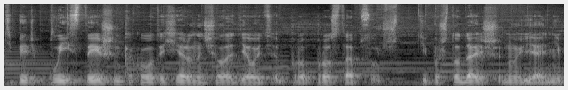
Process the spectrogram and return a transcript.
Теперь PlayStation какого-то хера начала делать. Про- просто абсурд типа, что дальше? Ну, я не...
